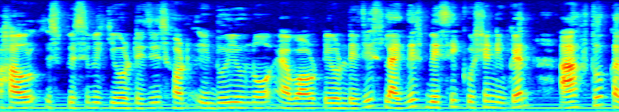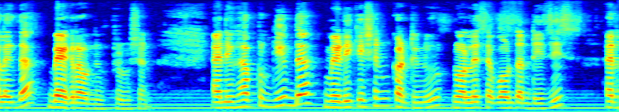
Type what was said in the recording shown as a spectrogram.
how specific your disease what do you know about your disease? Like this basic question you can ask to collect the background information. And you have to give the medication continue knowledge about the disease and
